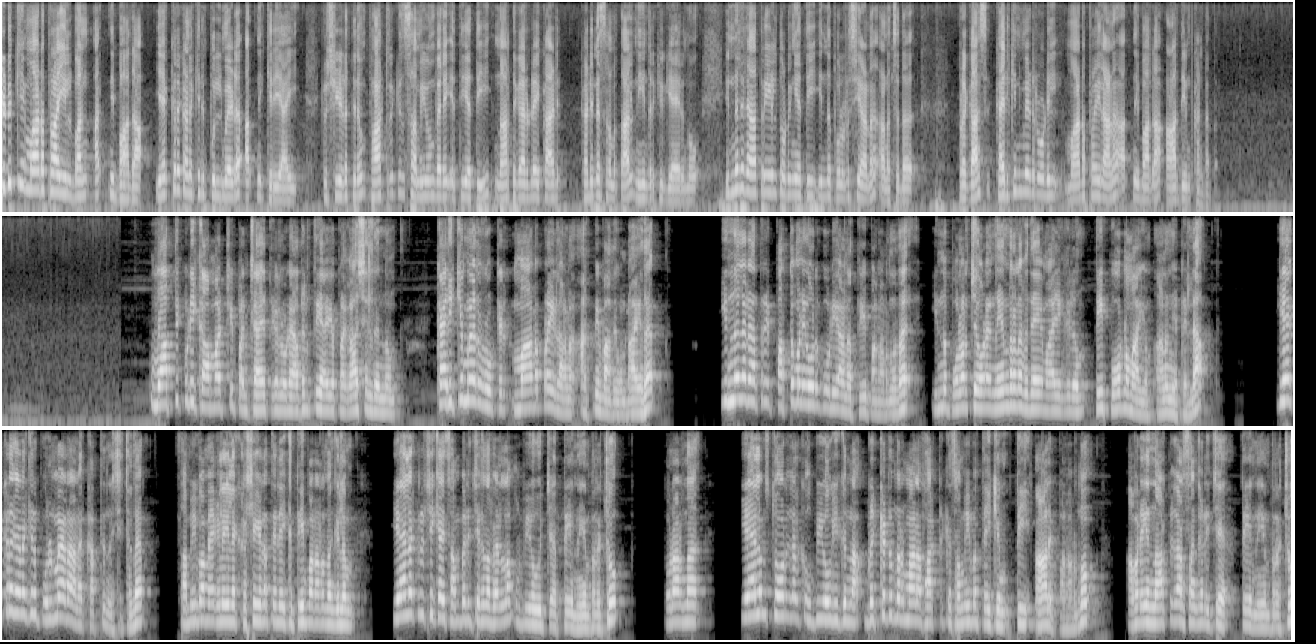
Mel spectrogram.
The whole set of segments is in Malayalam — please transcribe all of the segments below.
ഇടുക്കി മാടപ്രായിൽ വൻ അഗ്നിബാധ. ഏക്കര കണക്കിന് പുൽമേട് അഗ്നിക്കിരയായി. കൃഷിയിടത്തിനും ഫാക്ടറിക്കും സമീപം വരെ എത്തിയ തീ നാട്ടുകാരുടെ കഠിന ശ്രമത്താൽ നിയന്ത്രിക്കുകയായിരുന്നു. ഇന്നലെ രാത്രിയിൽ തുടങ്ങിയ തീ ഇന്ന് പുലർച്ചെയാണ് അണച്ചത്. പ്രകാശ് കരിക്കിൻമേട് റോഡിൽ മാടപ്രയിലാണ് അഗ്നിബാധ ആദ്യം കണ്ടത്. വാത്തിക്കുടി കാമാക്ഷി പഞ്ചായത്തുകളുടെ അതിർത്തിയായ പ്രകാശിൽ നിന്നും കരിക്കുമേട് റൂട്ടിൽ മാടപ്രയിലാണ് അഗ്നിബാധ ഉണ്ടായത് ഇന്നലെ രാത്രി പത്ത് മണിയോട് കൂടിയാണ് തീ പടർന്നത്. ഇന്ന് പുലർച്ചയോടെ നിയന്ത്രണ വിധേയമായെങ്കിലും തീ പൂർണമായും അണഞ്ഞിട്ടില്ല. ഏക്കർ കണക്കിന് പുൽമേടാണ് കത്തി നശിച്ചത്. സമീപ മേഖലയിലെ കൃഷിയിടത്തിലേക്ക് തീ പടർന്നെങ്കിലും ഏലകൃഷിക്കായി സംഭരിച്ചിരുന്ന വെള്ളം ഉപയോഗിച്ച് തീ നിയന്ത്രിച്ചു. തുടർന്ന് ഏലം സ്റ്റോറുകൾക്ക് ഉപയോഗിക്കുന്ന ബ്രിക്കറ്റ് നിർമ്മാണ ഫാക്ടറിക്ക് സമീപത്തേക്കും തീ ആളിപ്പടർന്നു. അവിടെയും നാട്ടുകാർ സംഘടിച്ച് തീ നിയന്ത്രിച്ചു.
